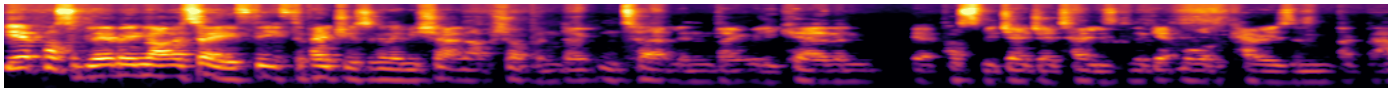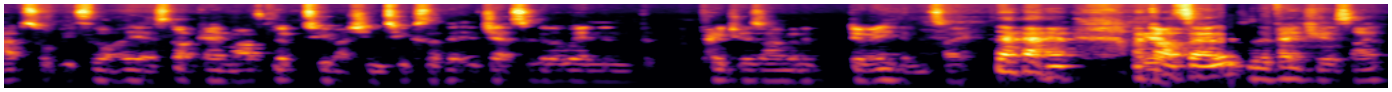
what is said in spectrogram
yeah, possibly. I mean, like I say, if the, if the Patriots are going to be shutting up shop and, don't, and Turtlin don't really care, then yeah, possibly JJ Taylor's going to get more of the carries than perhaps what we thought. Yeah, it's not a game I've looked too much into because I think the Jets are going to win and the Patriots aren't going to do anything. So I can't say I looked at the Patriots side.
